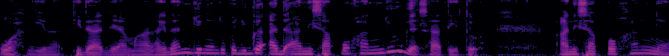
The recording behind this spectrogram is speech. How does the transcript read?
wah gila tidak ada yang mengalahkan. Dan jangan lupa juga ada Anissa Pohan juga saat itu Anissa Pohan yang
